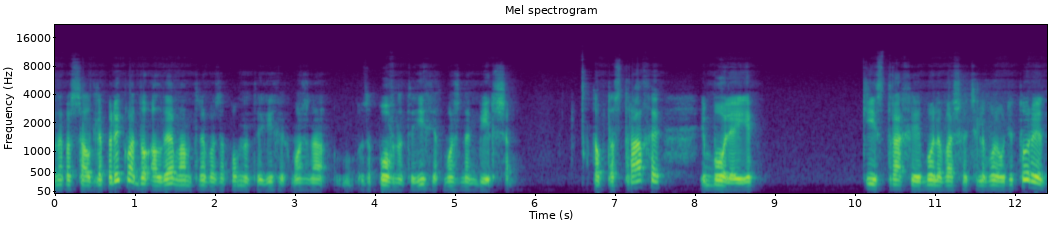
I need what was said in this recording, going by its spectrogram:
написав для прикладу, але вам треба заповнити їх як можна заповнити їх як можна більше. Тобто страхи і болі, які страхи і болі вашої цільової аудиторії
